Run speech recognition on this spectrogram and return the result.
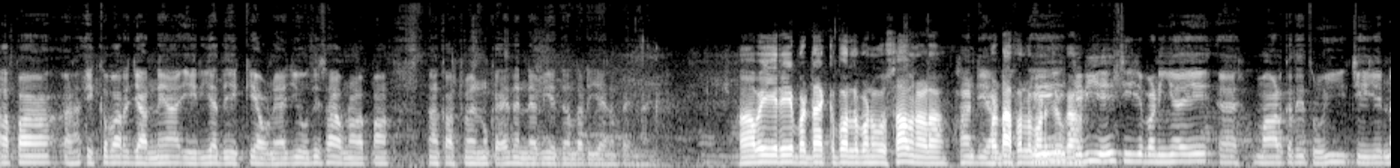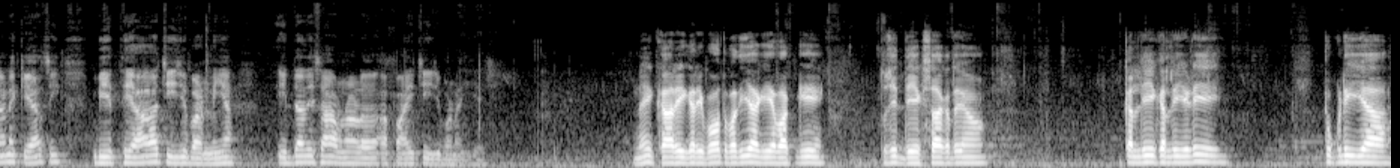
ਆਪਾਂ ਇੱਕ ਵਾਰ ਜਾਂਦੇ ਆ ਏਰੀਆ ਦੇਖ ਕੇ ਆਉਣੇ ਆ ਜੀ। ਉਹਦੇ ਹਿਸਾਬ ਨਾਲ ਆਪਾਂ ਕਸਟਮਰ ਨੂੰ ਕਹਿ ਦਿੰਨੇ ਆ ਵੀ ਇਦਾਂ ਦਾ ਡਿਜ਼ਾਈਨ ਪੈਣਾ ਹੈ ਹਾਂ ਬਈ ਇਹ ਵੱਡਾ ਇੱਕ ਫੁੱਲ ਬਣੂ ਉਸ ਹਿਸਾਬ ਨਾਲ ਹਾਂਜੀ ਵੱਡਾ। ਫੁੱਲ ਬਣ ਜਾਊਗਾ। ਜਿਹੜੀ ਇਹ ਚੀਜ਼ ਬਣੀ ਆ ਇਹ ਮਾਲਕ ਦੇ ਥਰੂ ਹੀ ਚੀਜ਼ ਇਹਨਾਂ ਨੇ ਕਿਹਾ ਸੀ ਵੀ ਇੱਥੇ ਆਹ ਚੀਜ਼ ਬਣਨੀ ਆ। ਇਦਾਂ ਦੇ ਹਿਸਾਬ ਨਾਲ ਆਪਾਂ ਇਹ ਚੀਜ਼ ਬਣਾਈ ਹੈ ਜੀ। ਨਹੀਂ ਕਾਰੀਗਰੀ ਬਹੁਤ ਵਧੀਆ ਹੈਗੀ ਆ ਬਾਕੀ ਤੁਸੀਂ ਦੇਖ ਸਕਦੇ ਹੋ। ਕੱਲੀ ਕੱਲੀ ਜਿਹੜੀ ਟੁਕੜੀ ਆ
